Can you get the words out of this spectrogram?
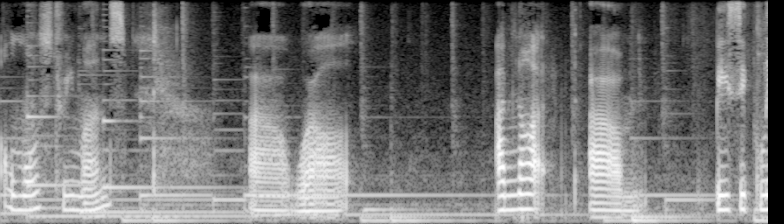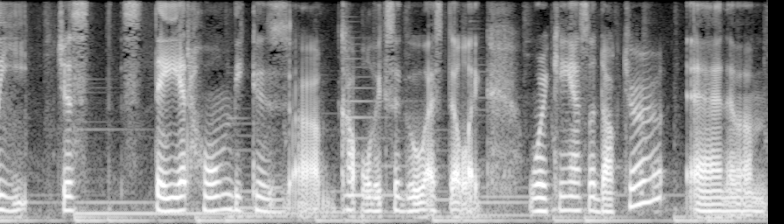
almost three months. Uh, well, I'm not um, basically just stay at home because um, a couple weeks ago I still like working as a doctor and um,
